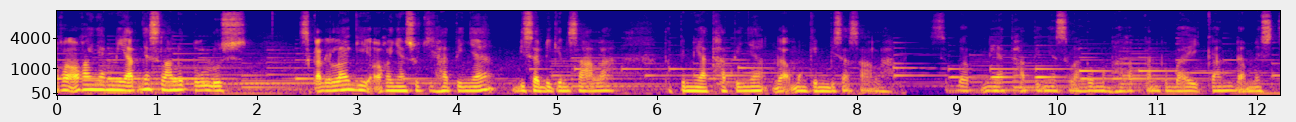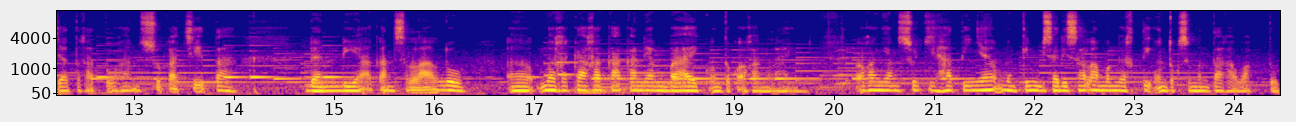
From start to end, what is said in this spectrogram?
Orang-orang yang niatnya selalu tulus. Sekali lagi orang yang suci hatinya bisa bikin salah. Tapi niat hatinya gak mungkin bisa salah. Sebab niat hatinya selalu mengharapkan kebaikan, damai sejahtera Tuhan, sukacita. Dan dia akan selalu uh, mereka-rekakan yang baik untuk orang lain. Orang yang suci hatinya mungkin bisa disalah mengerti untuk sementara waktu.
